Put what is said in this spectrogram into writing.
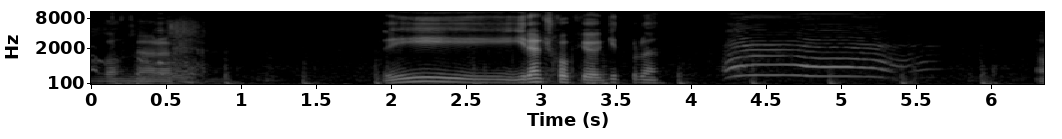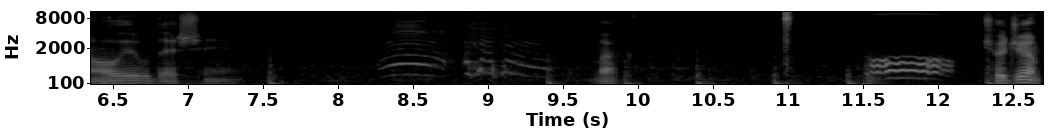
Allah'ım yarabbim. ya. İyi, iğrenç kokuyor. Git buradan. Ağlıyor bu da her şey ya. Bak. Çocuğum.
